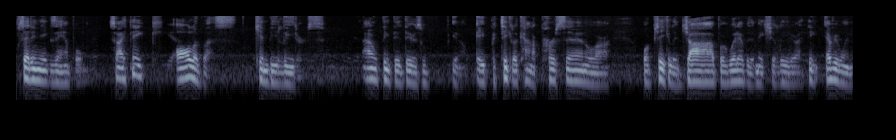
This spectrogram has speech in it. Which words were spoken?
setting the example. So I think all of us can be leaders. I don't think that there's you know a particular kind of person or or a particular job or whatever that makes you a leader. I think everyone,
